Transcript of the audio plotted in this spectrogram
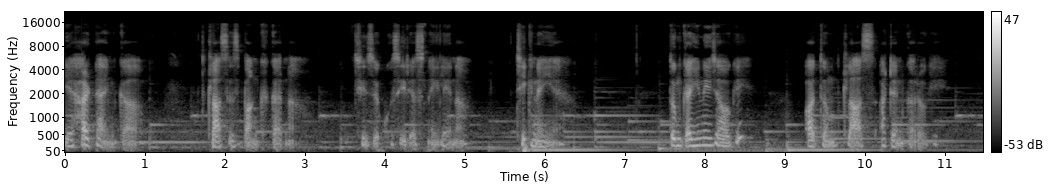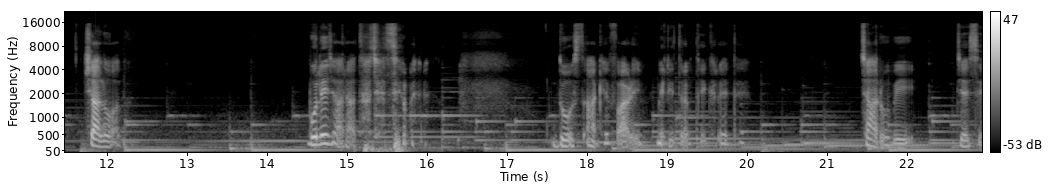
ये हर टाइम का क्लासेस बंक करना, चीज़ों को सीरियस नहीं लेना, ठीक नहीं है। तुम कहीं नहीं जाओगी और तुम क्लास अटेंड करोगी। चलो अब। बोले जा रहा था जैसे मैं। दोस्त आँखें फाड़ी मेरी तरफ़ देख रहे थे। चारों भी जैसे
